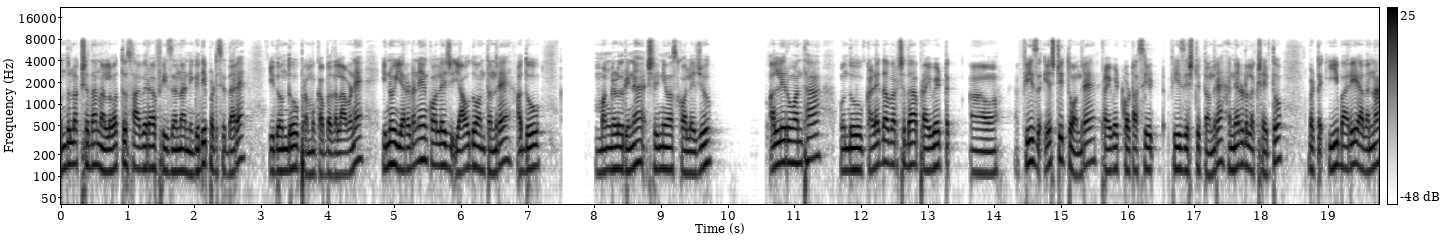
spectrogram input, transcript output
ಒಂದು ಲಕ್ಷದ ನಲವತ್ತು ಸಾವಿರ ಫೀಸನ್ನು ನಿಗದಿಪಡಿಸಿದ್ದಾರೆ. ಇದೊಂದು ಪ್ರಮುಖ ಬದಲಾವಣೆ. ಇನ್ನು ಎರಡನೇ ಕಾಲೇಜ್ ಯಾವುದು ಅಂತಂದರೆ, ಅದು ಮಂಗಳೂರಿನ ಶ್ರೀನಿವಾಸ್ ಕಾಲೇಜು ಅಲ್ಲಿರುವಂಥ ಒಂದು ಕಳೆದ ವರ್ಷದ ಪ್ರೈವೇಟ್ ಫೀಸ್ ಎಷ್ಟಿತ್ತು ಅಂದರೆ ಪ್ರೈವೇಟ್ ಕೋಟಾ ಸೀಟ್ ಫೀಸ್ ಎಷ್ಟಿತ್ತು ಅಂದರೆ ಹನ್ನೆರಡು ಲಕ್ಷ ಇತ್ತು. ಬಟ್ ಈ ಬಾರಿ ಅದನ್ನು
